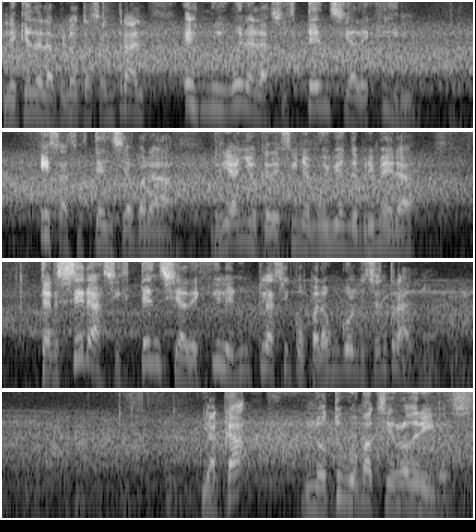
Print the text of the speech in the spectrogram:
Le queda la pelota central. Es muy buena la asistencia de Gil. Esa asistencia para Riaño que define muy bien de primera. Tercera asistencia de Gil en un clásico para un gol de central. ¿no? Y acá lo tuvo Maxi Rodríguez.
